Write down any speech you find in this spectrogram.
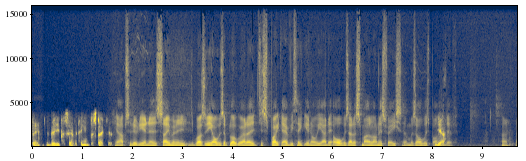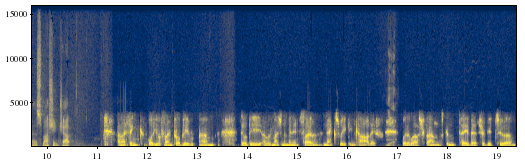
say, it really puts everything in perspective. Yeah, absolutely. And uh, Simon, wasn't he always a bloke who had, a, despite everything, you know, he had a, always had a smile on his face and was always positive. Yeah. Uh, a smashing chap. And I think what you'll find probably um, there'll be, I would imagine, a minute silence next week in Cardiff, yeah. where the Welsh fans can pay their tribute to um,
